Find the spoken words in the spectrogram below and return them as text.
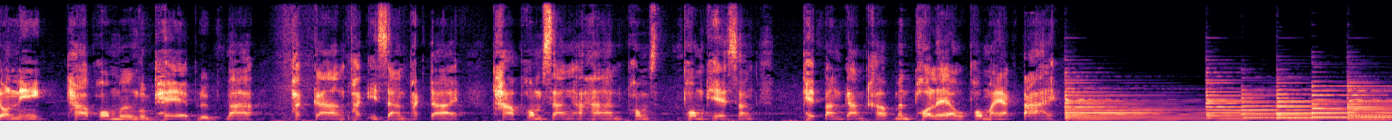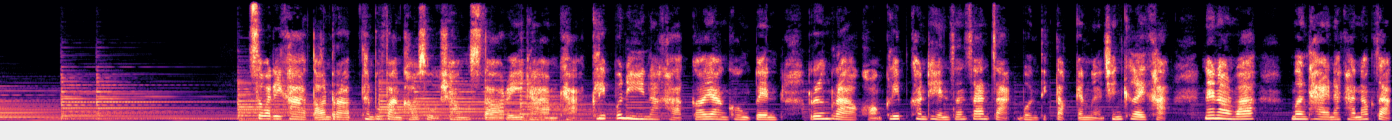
ตอนนี้ถ้าพอเมืองกรุงเทพหรือมาภาคกลางภาคอีสานภาคใต้ถ้าผมสั่งอาหารพอมพอมแค่สั่งเพชรปางกลางครับ มันพอแล้วพอไม่อยากตาย สวัสดีค่ะ ต้อนรับท่านผู้ฟังเข้าสู่ช่อง Story Time ค่ะ คลิปวันนี้นะคะ ก็ยังคงเป็นเรื่องราวของคลิปคอนเทนต์สั้นๆ จากบน TikTok กันเหมือนเช่นเคยค่ะ แน่นอนว่าเมืองไทยนะคะ นอกจาก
